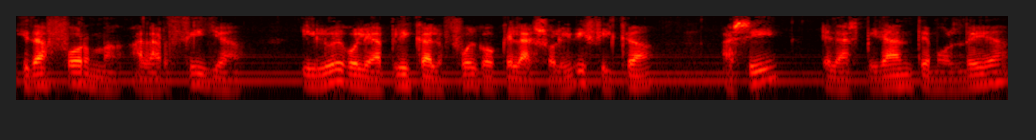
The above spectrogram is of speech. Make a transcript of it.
y da forma a la arcilla y luego le aplica el fuego que la solidifica, así el aspirante moldea,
